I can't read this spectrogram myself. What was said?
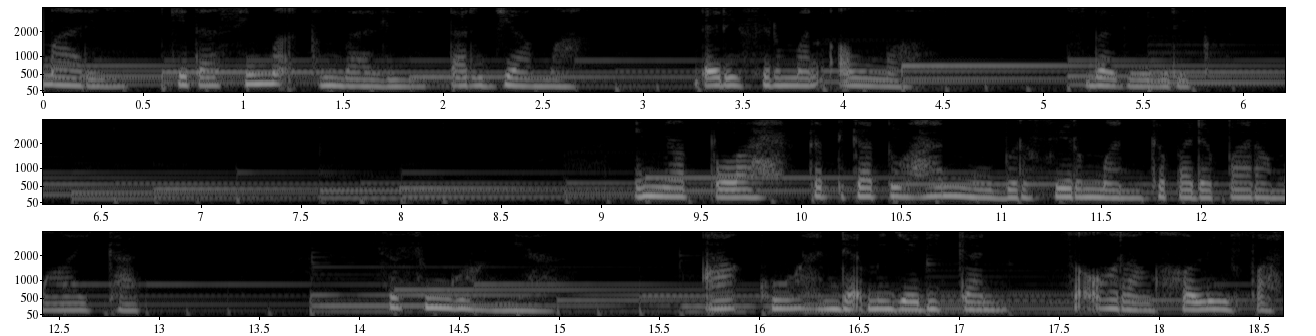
mari kita simak kembali tarjamah dari firman Allah sebagai berikut. Ingatlah ketika Tuhanmu berfirman kepada para malaikat, "Sesungguhnya Aku hendak menjadikan seorang khalifah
